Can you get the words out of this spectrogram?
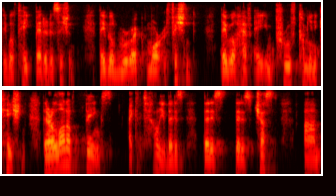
They will take better decisions. They will work more efficient. They will have a improved communication. There are a lot of things I can tell you that is that is that is just um,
